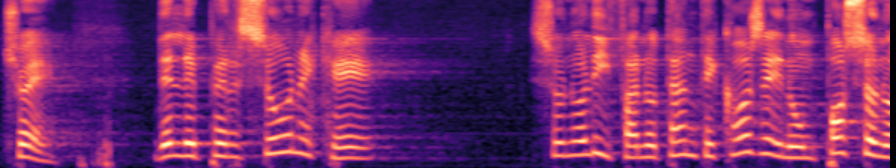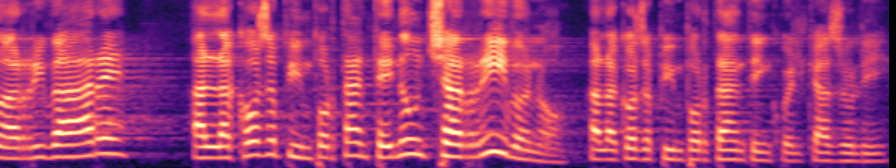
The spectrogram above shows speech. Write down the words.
cioè delle persone che sono lì, fanno tante cose e non possono arrivare alla cosa più importante e non ci arrivano alla cosa più importante in quel caso lì.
